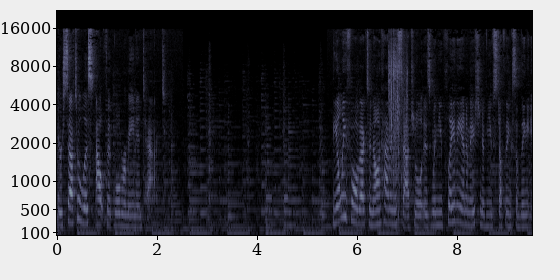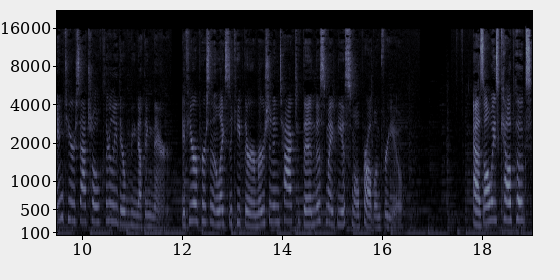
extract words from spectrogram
your satchel-less outfit will remain intact. The only fallback to not having a satchel is when you play the animation of you stuffing something into your satchel, clearly there will be nothing there. If you're a person that likes to keep their immersion intact, then this might be a small problem for you. As always, Cowpokes,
